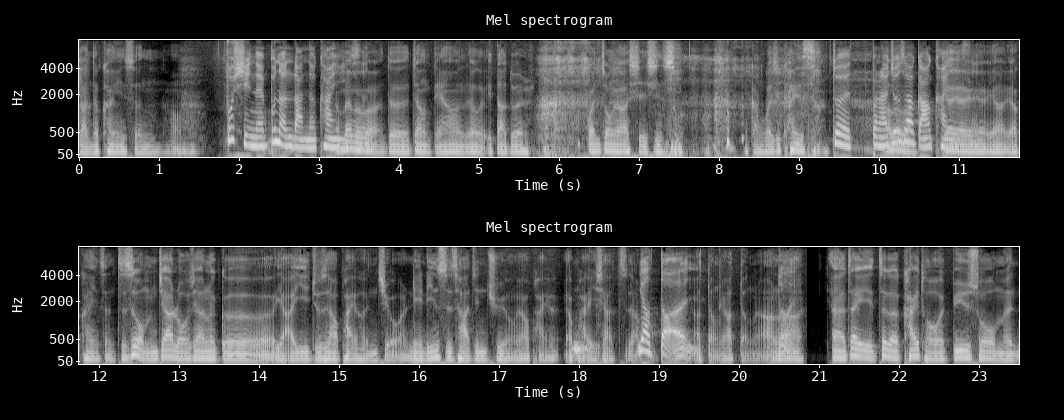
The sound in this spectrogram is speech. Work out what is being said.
懒得看医生啊。不行呢、欸，不能懒得看医生。没有没有没有，对，这样等一下那个一大堆 观众要写信说，赶快去看医生。对，本来就是要赶快看医生，要要要要看医生。只是我们家楼下那个牙医就是要排很久啊，你临时插进去哦，要排要排一下子啊，要等要等要等啊。那呃，在这个开头，比如说我们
